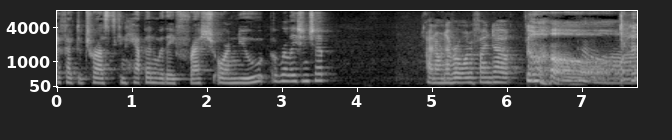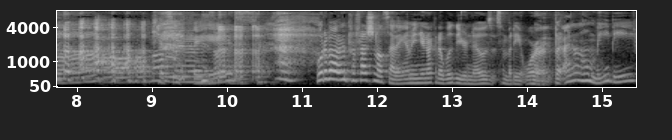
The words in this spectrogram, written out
effective trust can happen with a fresh or new relationship? I don't ever want to find out. Kissy face. What about in a professional setting? I mean, you're not going to wiggle your nose at somebody at work, Right. but I don't know, maybe.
